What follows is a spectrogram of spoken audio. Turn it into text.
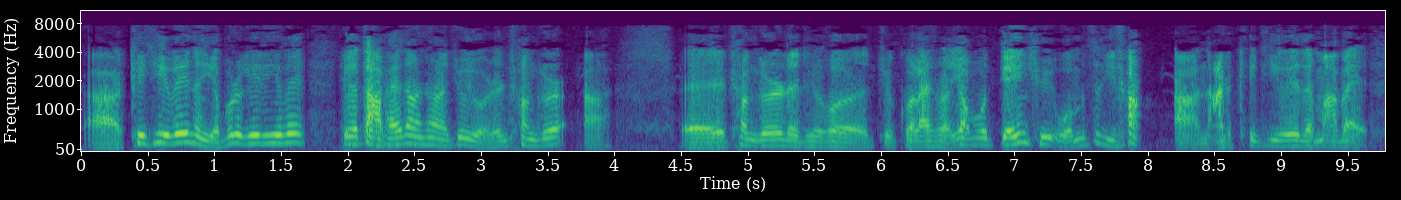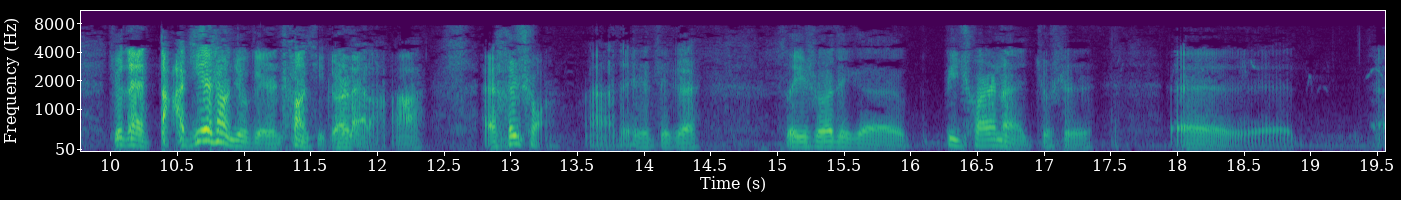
啊，KTV 呢也不是 KTV，这个大排档上就有人唱歌啊，呃，唱歌的之后就过来说，要不点一曲我们自己唱啊，拿着 KTV 的骂拜，就在大街上就给人唱起歌来了啊，哎，很爽啊，这个这个，所以说这个币圈呢，就是呃呃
